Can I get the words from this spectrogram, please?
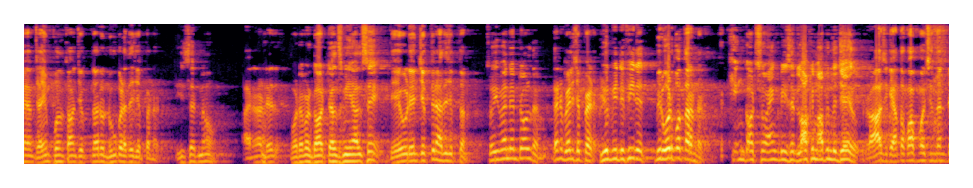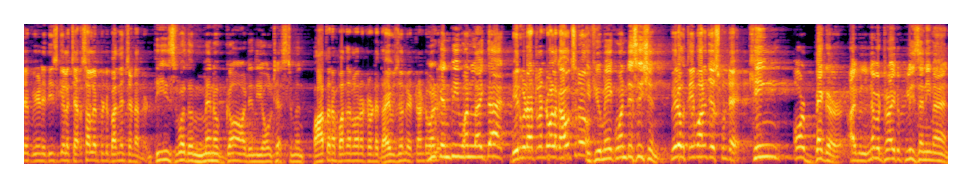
మేము జయం పొందుతామని చెప్తున్నారు నువ్వు కూడా అదే చెప్పాడు He said, No. ఆయన లేదు Whatever God tells me, I'll say. దేవుడు ఏం చెప్తే అదే చెప్తాను So he went and told them, కానీ వెళ్ళి చెప్పాడు You'll be defeated. మీరు king got so angry, he said, Lock him up in the jail. రాజుకి ఎంత కోపం వచ్చిందంటే వీడిని తీసుకెళ్ళి చెరసాల పెట్టి బంధించండి అన్నాడు These were the men of God in the Old Testament. పాతన బంధంలో ఉన్నటువంటి దైవజనులు ఎట్లాంటి వాళ్ళు can be one like that. మీరు కూడా అట్లాంటి వాళ్ళు కావచ్చును If you make one decision, మీరు ఒక తీర్మానం చేసుకుంటే king or beggar, I will never try to please any man.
